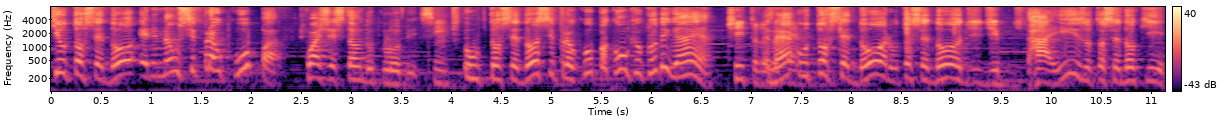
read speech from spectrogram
que o torcedor ele não se preocupa com a gestão do clube. Sim. O torcedor se preocupa com o que o clube ganha. Títulos. Né? Até. O torcedor, o torcedor de, de, raiz, o torcedor que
